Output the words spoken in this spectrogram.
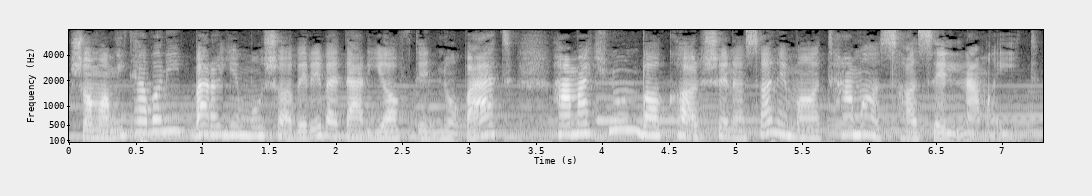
شما می توانید برای مشاوره و دریافت نوبت همکنون با کارشناسان ما تماس حاصل نمایید.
